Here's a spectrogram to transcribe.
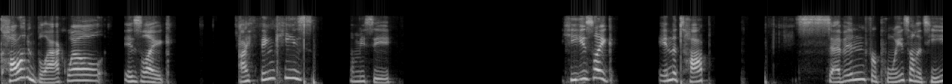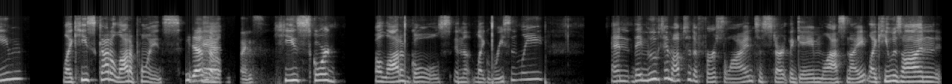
Colin Blackwell is like, I think he's. Let me see. He's like in the top seven for points on the team. Like he's got a lot of points. he does have points. He's scored a lot of goals in the like recently. And they moved him up to the first line to start the game last night. Like he was on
